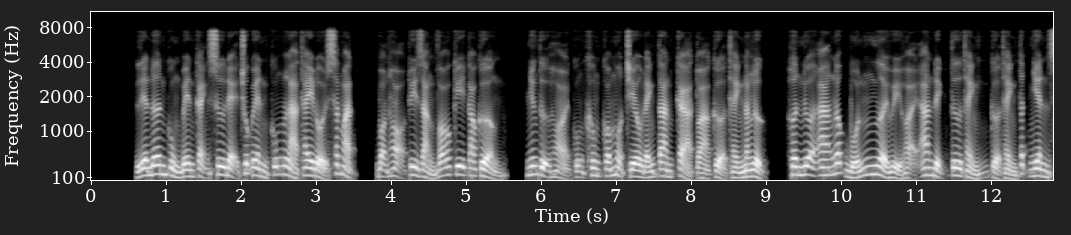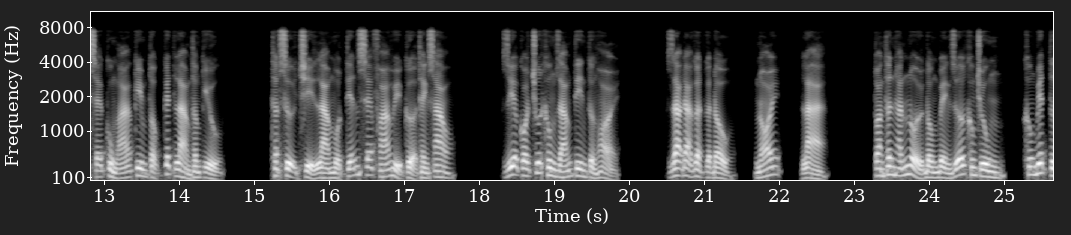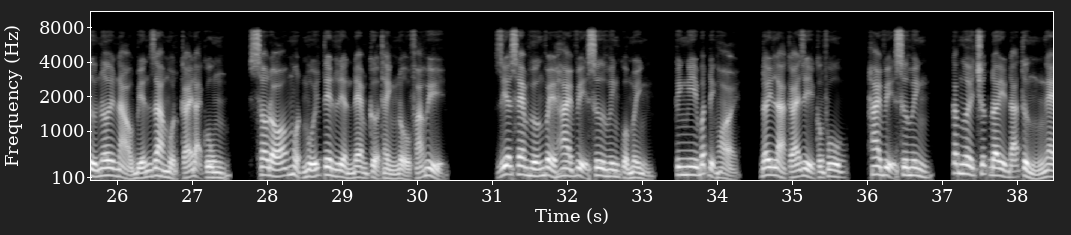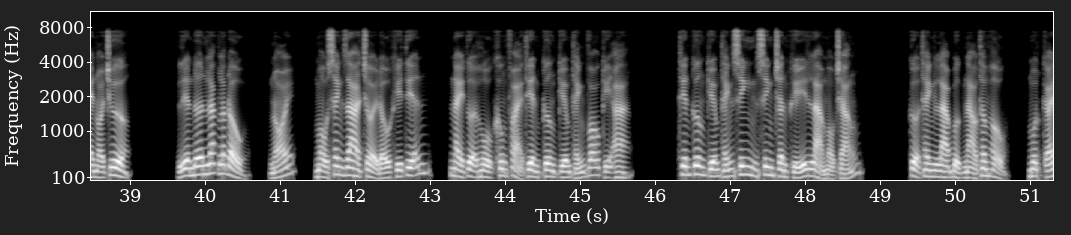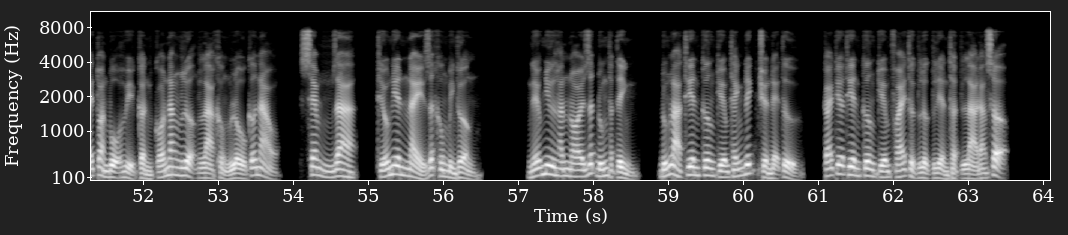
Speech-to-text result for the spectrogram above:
Liên đơn cùng bên cạnh sư đệ Trúc Uyên cũng là thay đổi sắc mặt, bọn họ tuy rằng võ kỹ cao cường, nhưng tự hỏi cũng không có một chiêu đánh tan cả tòa cửa thành năng lực. Hơn nữa A ngốc bốn người hủy hoại an địch tư thành cửa thành tất nhiên sẽ cùng Á Kim tộc kết làm thâm cứu. Thật sự chỉ là một tiễn sẽ phá hủy cửa thành sao. Dĩa có chút không dám tin tưởng hỏi. Dạ đã gật gật đầu, nói, là. Toàn thân hắn nổi đồng bền giữa không trung, không biết từ nơi nào biến ra một cái đại cung, sau đó một mũi tên liền đem cửa thành nổ phá hủy. Dĩa xem hướng về hai vị sư huynh của mình, kinh nghi bất định hỏi, đây là cái gì công phu, hai vị sư huynh, các ngươi trước đây đã từng nghe nói chưa? Liên đơn lắc lắc đầu, nói, màu xanh ra trời đấu khí tiễn, này tựa hồ không phải thiên cương kiếm thánh võ kỳ A. Thiên cương kiếm thánh sinh sinh chân khí là màu trắng. Cửa thành là bực nào thâm hậu, một cái toàn bộ hủy cần có năng lượng là khổng lồ cỡ nào, xem ra, thiếu niên này rất không bình thường. Nếu như hắn nói rất đúng thật tình, đúng là thiên cương kiếm thánh đích truyền đệ tử, cái kia thiên cương kiếm phái thực lực liền thật là đáng sợ.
